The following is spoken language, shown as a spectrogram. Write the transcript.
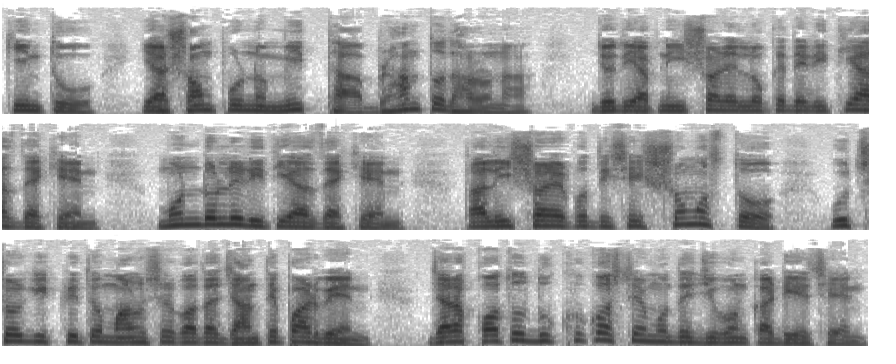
কিন্তু ইহা সম্পূর্ণ মিথ্যা, ভ্রান্ত ধারণা। যদি আপনি ঈশ্বরের লোকেদের ইতিহাস দেখেন, মণ্ডলীর ইতিহাস দেখেন, তাহলে ঈশ্বরের প্রতি সেই সমস্ত উৎসর্গীকৃত মানুষের কথা জানতে পারবেন, যারা কত দুঃখ কষ্টের মধ্যে জীবন কাটিয়েছেন।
